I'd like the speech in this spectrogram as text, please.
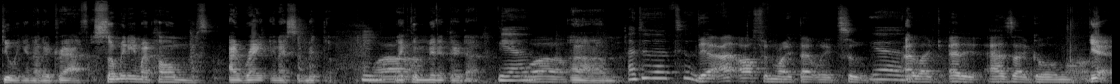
doing another draft. So many of my poems I write and I submit them Wow. like the minute they're done. Yeah. wow. Um, I do that too. Yeah, I often write that way too. Yeah. I like edit as I go along. Yeah,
